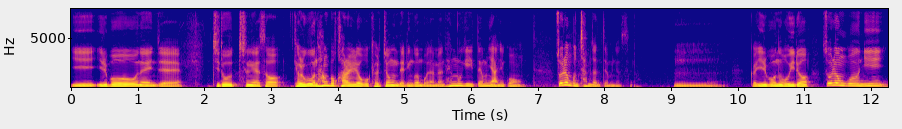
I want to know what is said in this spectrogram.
이 일본의 이제 지도층에서 결국은 항복하려고 결정 내린 건 뭐냐면 핵무기 때문이 아니고 소련군 참전 때문이었어요. 음. 그러니까 일본은 오히려 소련군이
